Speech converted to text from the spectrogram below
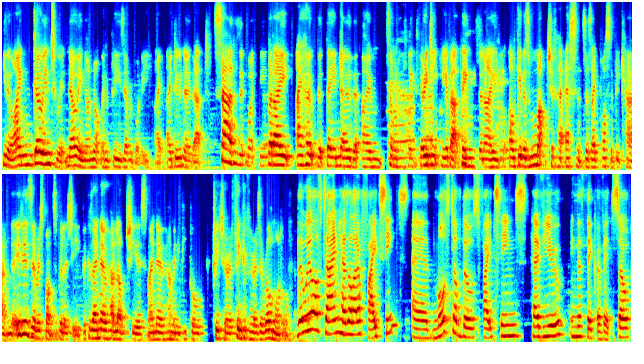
you know, I go into it knowing I'm not going to please everybody. I, I do know that, sad as it might be. But I, I hope that they know that I'm someone thinks very deeply about things and I, I'll give as much of her essence as I possibly can. It is a responsibility because I know how loved she is and I know how many people treat her, think of her as a role model. The Wheel of Time has a lot of fight scenes, and most of those fight scenes have you in the thick of it. So,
